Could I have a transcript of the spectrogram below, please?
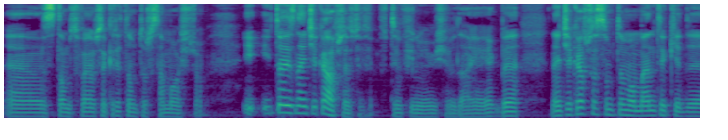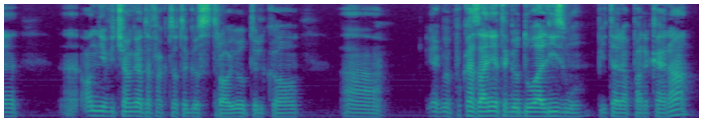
e, z tą swoją sekretną tożsamością. I, i to jest najciekawsze w, w, tym filmie, mi się wydaje. Jakby najciekawsze są te momenty, kiedy e, on nie wyciąga de facto tego stroju, tylko a, jakby pokazanie tego dualizmu Petera Parkera,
